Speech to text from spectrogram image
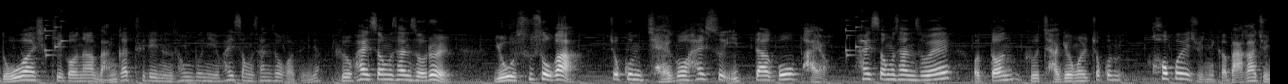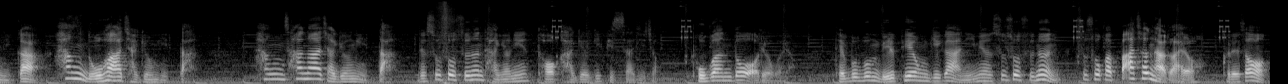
노화시키거나 망가뜨리는 성분이 활성산소거든요. 그 활성산소를 요 수소가 조금 제거할 수 있다고 봐요. 활성산소의 어떤 그 작용을 조금 커버해 주니까 막아주니까 항노화 작용이 있다. 항산화 작용이 있다. 근데 수소수는 당연히 더 가격이 비싸지죠. 보관도 어려워요. 대부분 밀폐 용기가 아니면 수소수는 수소가 빠져나가요. 그래서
